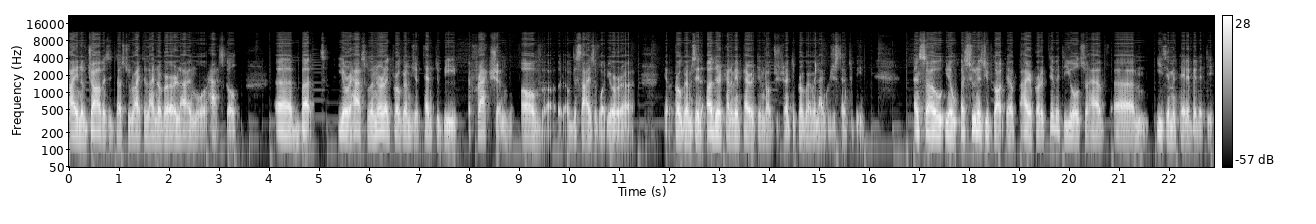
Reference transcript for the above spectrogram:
line of Java as it does to write a line of Erlang or Haskell. Uh, but your Haskell and Erlang programs you tend to be a fraction of uh, of the size of what your uh, you know, programs in other kind of imperative and object-oriented programming languages tend to be. And so, you know, as soon as you've got you know, higher productivity, you also have um, easier maintainability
